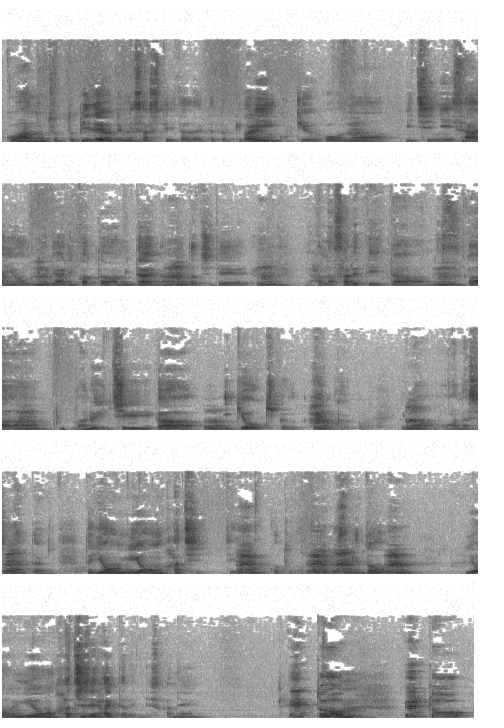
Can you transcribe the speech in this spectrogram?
ここはあのちょっとビデオで見させていただいた時に、はい。呼吸法の1234とやり方みたいな形でうん、話されていたんですが、うん。丸一がうん息を大きく吐く、うん。今お話にあったように、で448っていうことだったんですけど、うん。うん。448で吐いたらいいんですかね、えっと、うん。えっと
